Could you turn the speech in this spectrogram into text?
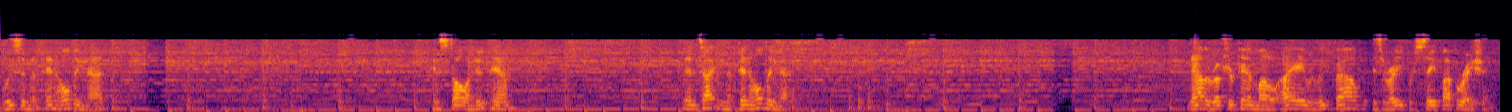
loosen the pin holding nut, install a new pin, then tighten the pin holding nut. Now the rupture pin model IA relief valve is ready for safe operation.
